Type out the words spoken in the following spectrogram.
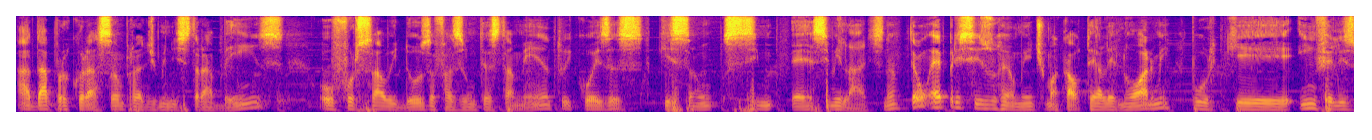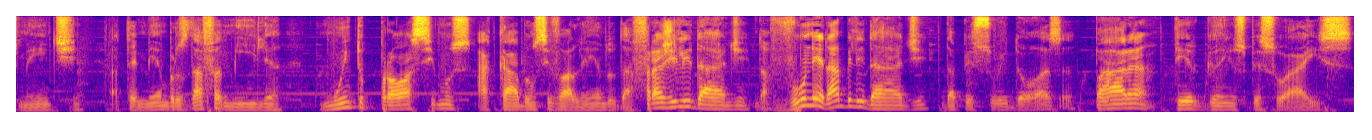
a dar procuração para administrar bens ou forçar o idoso a fazer um testamento e coisas que são sim, é, similares. Né? Então é preciso realmente uma cautela enorme, porque infelizmente até membros da família muito próximos acabam se valendo da fragilidade, da vulnerabilidade da pessoa idosa para ter ganhos pessoais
